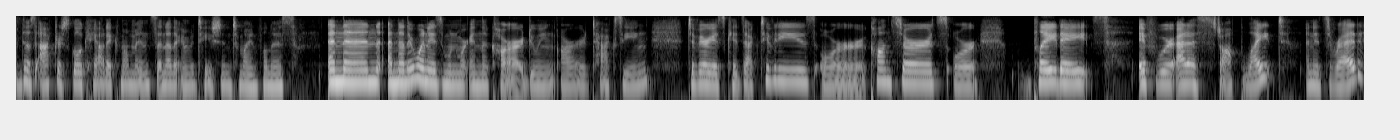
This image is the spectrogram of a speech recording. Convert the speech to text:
those after school chaotic moments, another invitation to mindfulness. And then another one is when we're in the car doing our taxiing to various kids' activities or concerts or play dates. If we're at a stoplight and it's red,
